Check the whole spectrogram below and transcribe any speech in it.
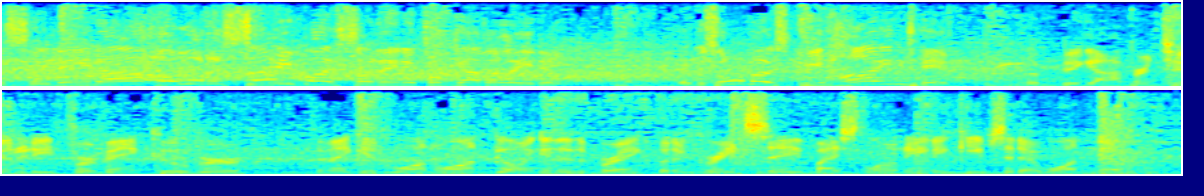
for Slonina. Oh, what a save by Slonina from Cavallini. It was almost behind him. The big opportunity for Vancouver to make it 1-1 going into the break, but a great save by Slonina keeps it at 1-0.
